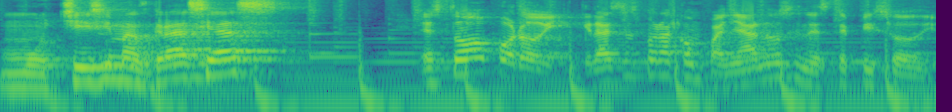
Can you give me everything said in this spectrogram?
Muchísimas gracias. Es todo por hoy. Gracias por acompañarnos en este episodio.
